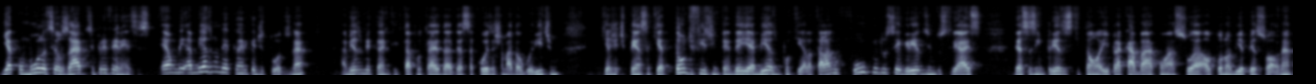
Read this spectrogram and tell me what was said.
e acumula seus hábitos e preferências. É a mesma mecânica de todos, né? A mesma mecânica que está por trás da, dessa coisa chamada algoritmo, que a gente pensa que é tão difícil de entender, e é mesmo, porque ela está lá no fulcro dos segredos industriais dessas empresas que estão aí para acabar com a sua autonomia pessoal, né?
